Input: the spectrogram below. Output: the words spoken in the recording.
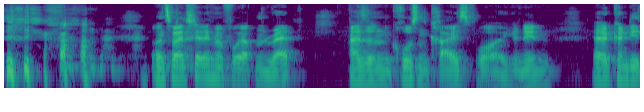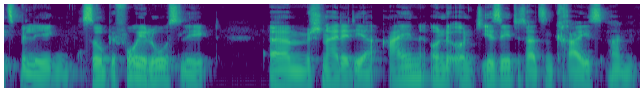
Und zwar, jetzt stellt euch mal vor, ihr habt einen Rap, also einen großen Kreis vor euch und den äh, könnt ihr jetzt belegen. So, bevor ihr loslegt, ähm, schneidet ihr ein und, und ihr seht es als einen Kreis an.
